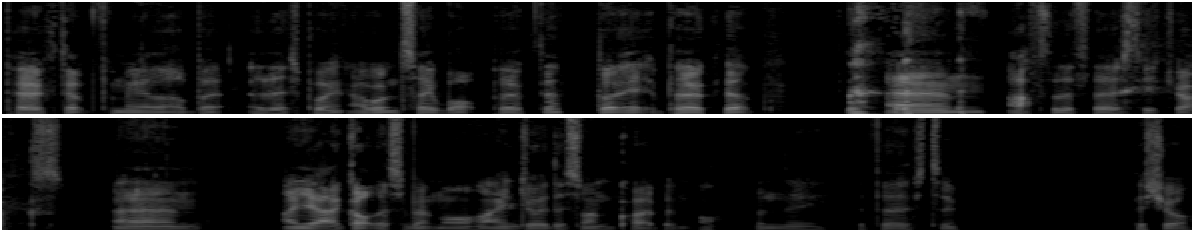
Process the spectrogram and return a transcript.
perked up for me a little bit at this point. I won't say what perked up, but it perked up um, after the first two tracks. Um, and yeah, I got this a bit more. I enjoyed the song quite a bit more than the, the first two, for sure.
